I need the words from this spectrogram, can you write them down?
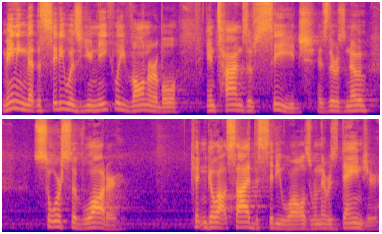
meaning that the city was uniquely vulnerable in times of siege, as there was no source of water. Couldn't go outside the city walls when there was danger.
